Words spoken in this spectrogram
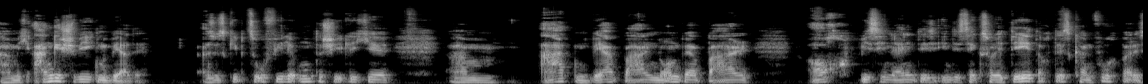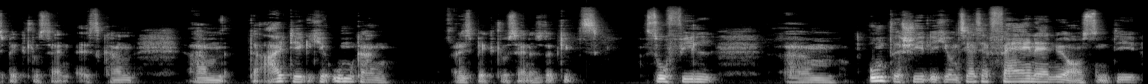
ähm, ich angeschwiegen werde. Also es gibt so viele unterschiedliche ähm, Arten, verbal, nonverbal, auch bis hinein in die, in die, Sexualität, auch das kann furchtbar respektlos sein. Es kann ähm, der alltägliche Umgang respektlos sein. Also da gibt's so viel ähm, unterschiedliche und sehr, sehr feine Nuancen, die,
